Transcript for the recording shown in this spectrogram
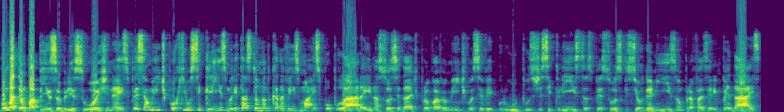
Vamos bater um papinho sobre isso hoje, né? Especialmente porque o ciclismo ele está se tornando cada vez mais popular. Aí na sua cidade, provavelmente, você vê grupos de ciclistas, pessoas que se organizam para fazerem pedais,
